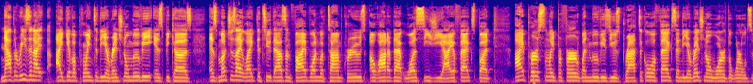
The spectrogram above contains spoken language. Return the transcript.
now the reason I I give a point to the original movie is because as much as I like the 2005 one with Tom Cruise, a lot of that was CGI effects, but I personally prefer when movies use practical effects, and the original War of the Worlds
